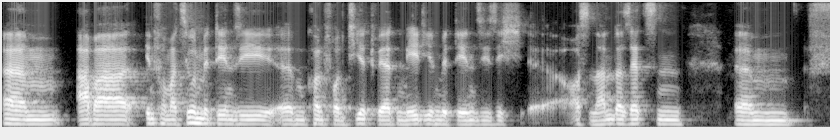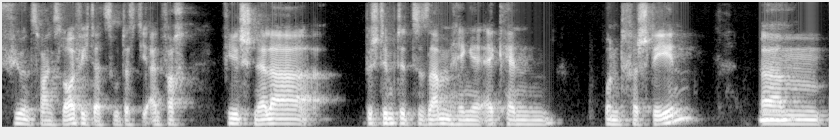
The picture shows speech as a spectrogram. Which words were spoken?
Ähm, aber Informationen, mit denen sie ähm, konfrontiert werden, Medien, mit denen sie sich äh, auseinandersetzen, ähm, führen zwangsläufig dazu, dass die einfach viel schneller bestimmte Zusammenhänge erkennen und verstehen. Mhm.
